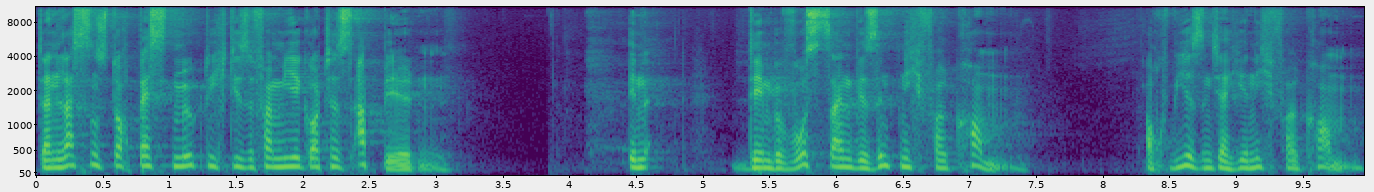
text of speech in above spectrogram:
dann lasst uns doch bestmöglich diese Familie Gottes abbilden. In dem Bewusstsein, wir sind nicht vollkommen. Auch wir sind ja hier nicht vollkommen.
